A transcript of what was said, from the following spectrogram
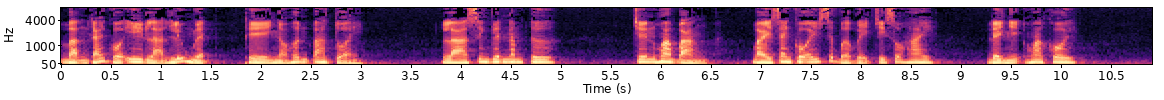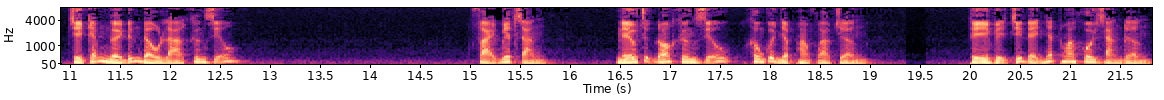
Bạn gái của y là Liễu Nguyệt thì nhỏ hơn 3 tuổi, là sinh viên năm tư. Trên hoa bảng, bài danh cô ấy xếp ở vị trí số 2, đề nhị hoa khôi chỉ kém người đứng đầu là Khương Diễu. Phải biết rằng, nếu trước đó Khương Diễu không có nhập học vào trường thì vị trí đệ nhất hoa khôi giảng đường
